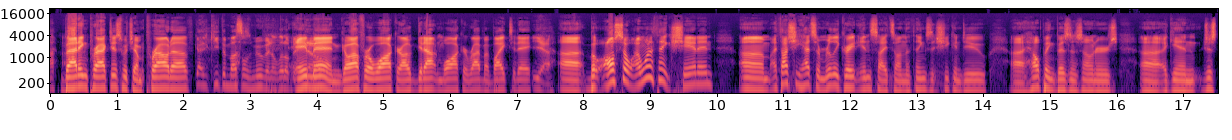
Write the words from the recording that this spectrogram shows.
batting practice, which I'm proud of. Got to keep the muscles moving a little bit. Amen. Though. Go out for a walk, or I'll get out and walk, or ride my bike today. Yeah. Uh, but also, I want to thank Shannon. Um, I thought she had some really great insights on the things that she can do, uh, helping business owners. Uh, again, just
